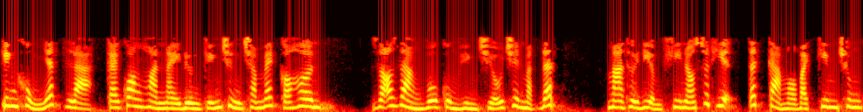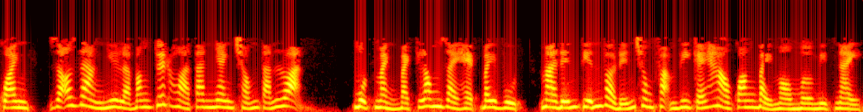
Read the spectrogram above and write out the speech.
Kinh khủng nhất là, cái quang hoàn này đường kính chừng trăm mét có hơn. Rõ ràng vô cùng hình chiếu trên mặt đất. Mà thời điểm khi nó xuất hiện, tất cả màu bạch kim chung quanh, rõ ràng như là băng tuyết hòa tan nhanh chóng tán loạn. Một mảnh bạch long dài hẹp bay vụt, mà đến tiến vào đến trong phạm vi cái hào quang bảy màu mờ mịt này.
